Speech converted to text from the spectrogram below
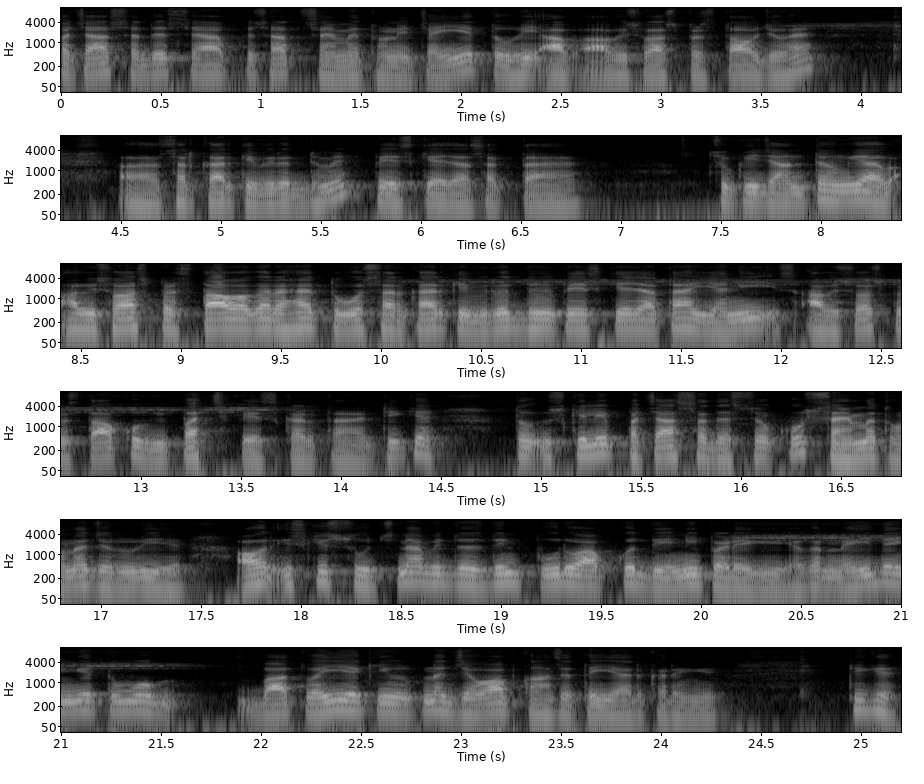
पचास सदस्य आपके साथ सहमत होने चाहिए तो ही आप अविश्वास प्रस्ताव जो है आ, सरकार के विरुद्ध में पेश किया जा सकता है। चूँकि जानते होंगे अविश्वास प्रस्ताव अगर है तो वो सरकार के विरुद्ध में पेश किया जाता है यानी इस अविश्वास प्रस्ताव को विपक्ष पेश करता है ठीक है? तो उसके लिए पचास सदस्यों को सहमत होना ज़रूरी है। और इसकी सूचना भी दस दिन पूर्व आपको देनी पड़ेगी। अगर नहीं देंगे तो वो बात वही है कि अपना जवाब कहाँ से तैयार करेंगे ठीक है?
